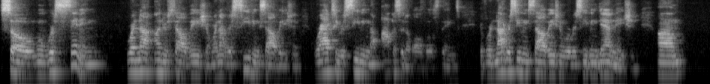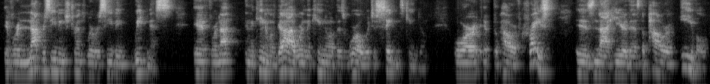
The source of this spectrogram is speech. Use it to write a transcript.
So when we're sinning, we're not under salvation. We're not receiving salvation. We're actually receiving the opposite of all those things. If we're not receiving salvation, we're receiving damnation. Um, if we're not receiving strength, we're receiving weakness. If we're not in the kingdom of God, we're in the kingdom of this world, which is Satan's kingdom. Or if the power of Christ is not here, then it's the power of evil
